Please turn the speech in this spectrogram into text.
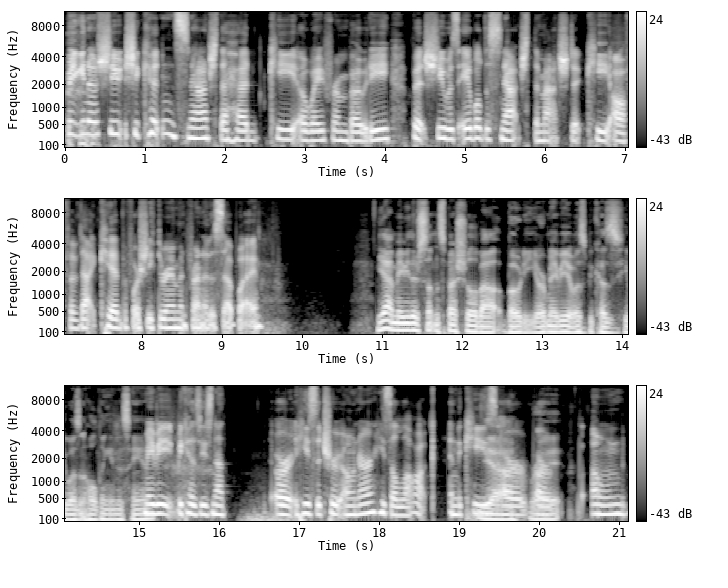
But you know, she she couldn't snatch the head key away from Bode, but she was able to snatch the matchstick key off of that kid before she threw him in front of the subway. Yeah, maybe there's something special about Bode, or maybe it was because he wasn't holding in his hand. Maybe because he's not or he's the true owner, he's a lock and the keys Yeah, are right. are owned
